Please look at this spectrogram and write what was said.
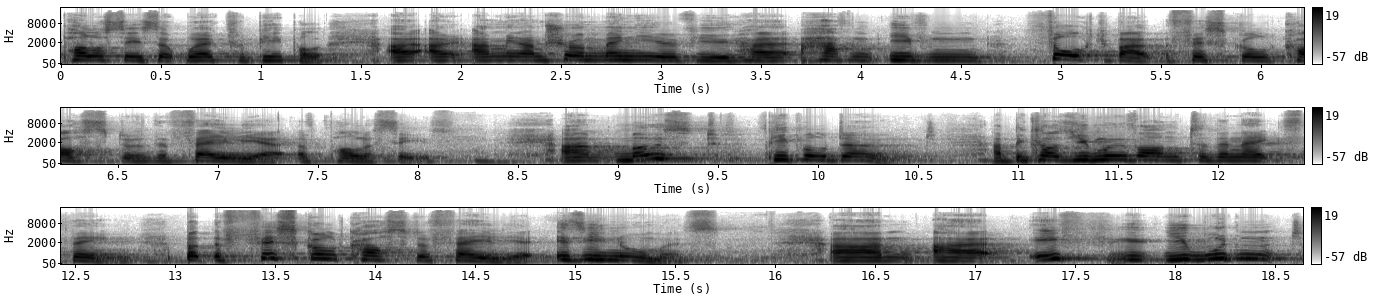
policies that work for people, I, I, I mean, I'm sure many of you ha- haven't even thought about the fiscal cost of the failure of policies. Um, most people don't uh, because you move on to the next thing. But the fiscal cost of failure is enormous. Um, uh, if you, you, wouldn't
